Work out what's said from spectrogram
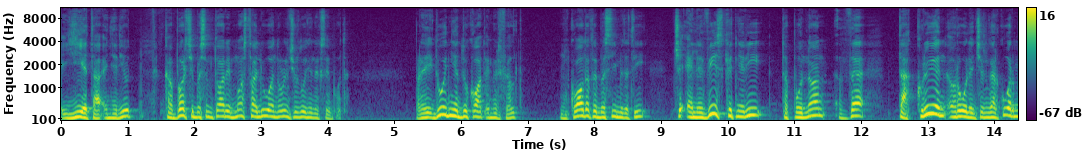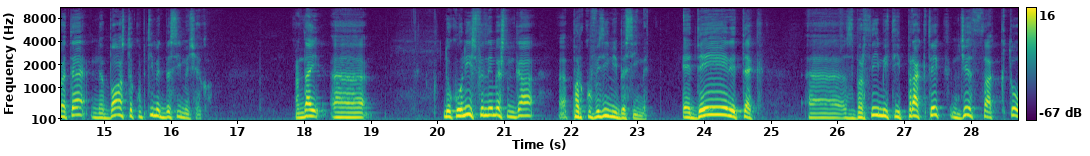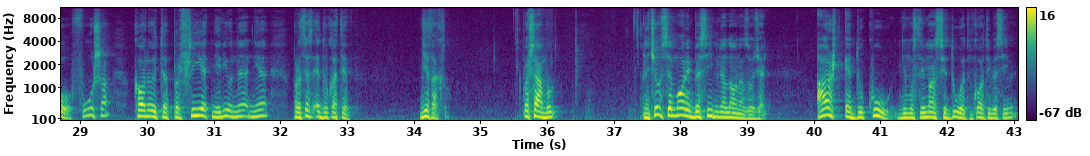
jeta e njeriut ka bërë që besimtari mos ta luajë rolin që duhet në jetën e kësaj bote. Pra i duhet një edukatë e mirëfilltë, Në kuadër të besimit të tij që e lëviz këtë njeri të punon dhe ta kryen rolin që ngarkuar me të në bazë të kuptimit të besimit që e ka. Prandaj ë duke u nis fillimisht nga përkufizimi i besimit e deri tek ë zbërthimi i tij praktik në gjitha këto fusha ka nevojë të përfshihet njeriu në një proces edukativ. Gjitha këto. Për shembull, në qoftë se marrim besimin në Allahun Azza wa Jall, a është eduku një musliman si duhet në kuadër të besimit?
